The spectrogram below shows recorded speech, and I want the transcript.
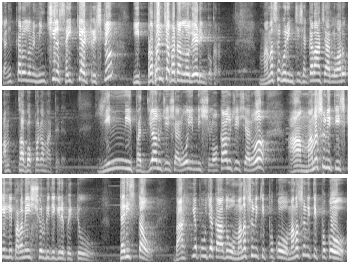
శంకరులను మించిన సైక్యాట్రిస్టు ఈ ప్రపంచ పటంలో లేడు ఇంకొకరు. మనసు గురించి శంకరాచార్యుల వారు అంత గొప్పగా మాట్లాడారు. ఎన్ని పద్యాలు చేశారో ఎన్ని శ్లోకాలు చేశారో ఆ మనసుని తీసుకెళ్ళి పరమేశ్వరుడి దగ్గర పెట్టు. తరిస్తావు. బాహ్య పూజ కాదు మనసుని తిప్పుకో మనసుని తిప్పుకో.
